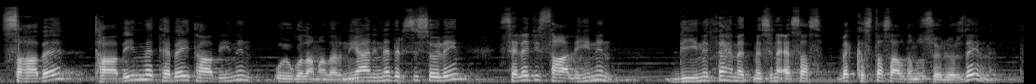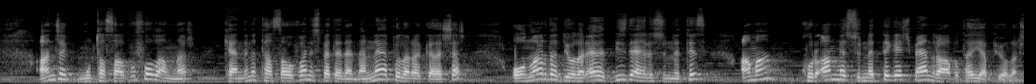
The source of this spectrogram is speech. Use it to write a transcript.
sahabe, tabi'in ve tebe-i tabi'inin uygulamalarını yani nedir siz söyleyin Selefi salihinin dini fehmetmesine esas ve kıstas aldığımızı söylüyoruz değil mi? Ancak mutasavvuf olanlar, kendini tasavvufa nispet edenler ne yapıyorlar arkadaşlar? Onlar da diyorlar evet biz de ehli sünnetiz ama Kur'an ve sünnette geçmeyen rabıtayı yapıyorlar.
